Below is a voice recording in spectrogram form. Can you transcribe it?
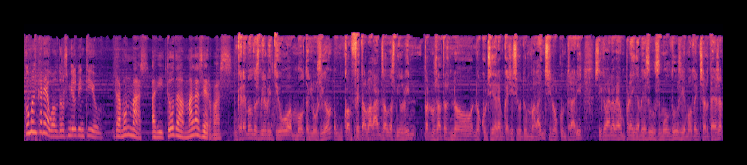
Com encareu el 2021? Ramon Mas, editor de Males Herbes. Encarem el 2021 amb molta il·lusió. Un cop fet el balanç del 2020, per nosaltres no, no considerem que hagi sigut un mal any, sinó al contrari. Sí que van haver un parell de mesos molt durs i amb molta incertesa.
